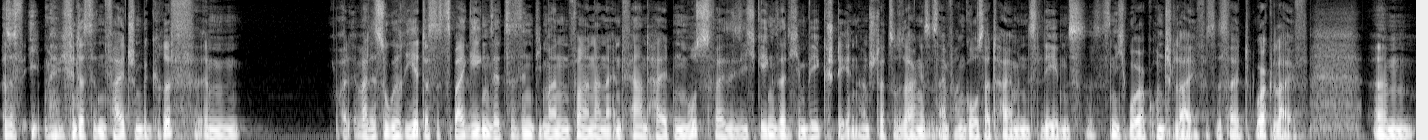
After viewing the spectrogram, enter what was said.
also ich, finde das einen falschen Begriff, ähm, weil, weil es suggeriert, dass es zwei Gegensätze sind, die man voneinander entfernt halten muss, weil sie sich gegenseitig im Weg stehen, anstatt zu sagen, es ist einfach ein großer Teil meines Lebens. Es ist nicht Work und Life, es ist halt Work-Life. Ähm,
